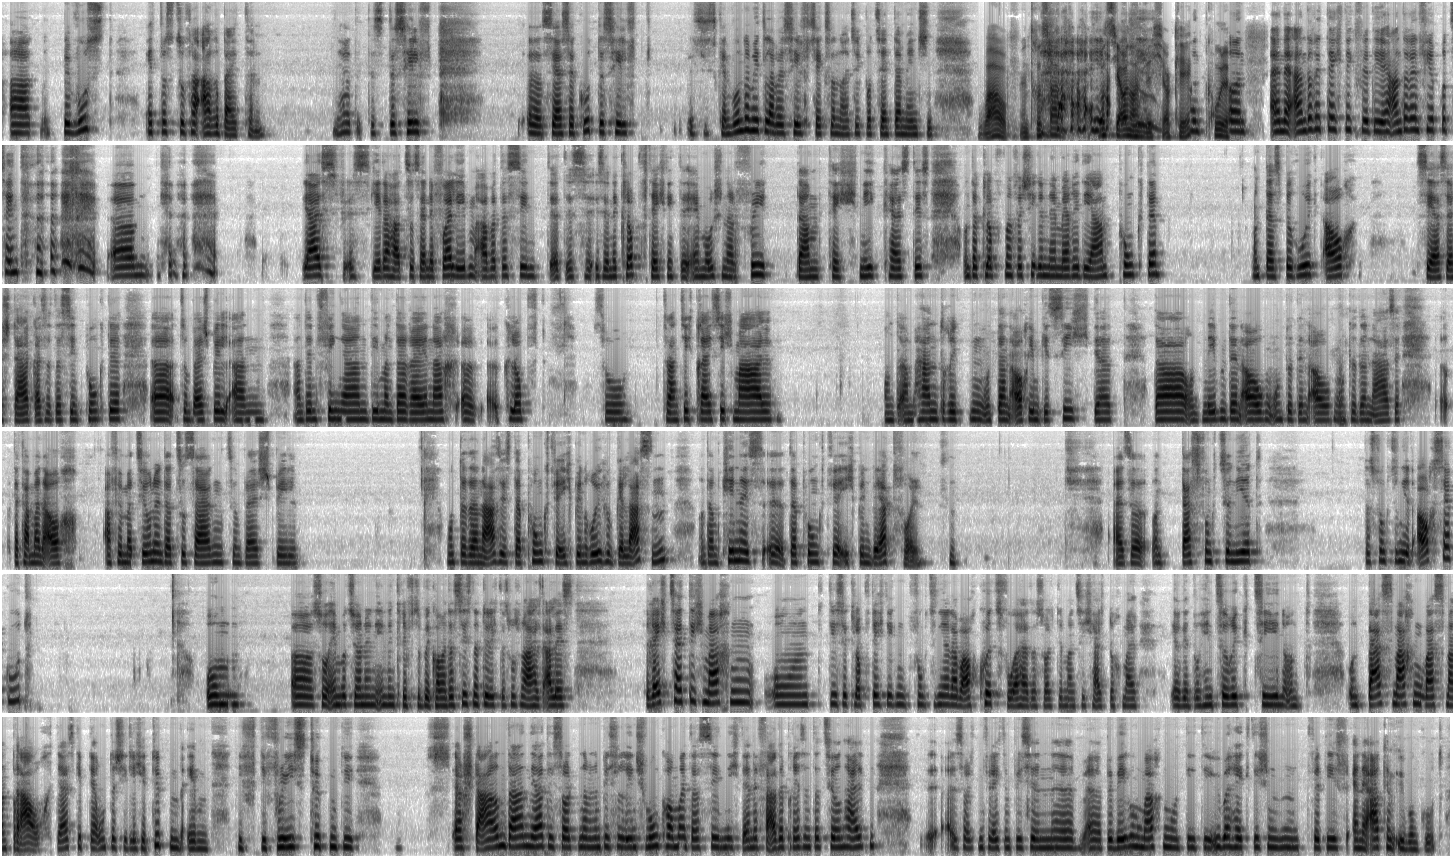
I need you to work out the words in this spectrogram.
äh, bewusst etwas zu verarbeiten. Ja, das, das hilft äh, sehr, sehr gut. Das hilft, es ist kein Wundermittel, aber es hilft 96 Prozent der Menschen. Wow, interessant. ja. Wusste ich auch noch nicht. Okay, und, cool. Und eine andere Technik für die anderen 4 Prozent. ähm, ja, es, es, jeder hat so seine Vorlieben, aber das sind, äh, das ist eine Klopftechnik, die Emotional Freedom Technik heißt es. Und da klopft man verschiedene Meridianpunkte und das beruhigt auch sehr, sehr stark. Also das sind Punkte äh, zum Beispiel an, an den Fingern, die man der Reihe nach äh, klopft, so 20, 30 Mal und am Handrücken und dann auch im Gesicht, ja, da und neben den Augen, unter den Augen, unter der Nase. Da kann man auch Affirmationen dazu sagen, zum Beispiel, unter der Nase ist der Punkt für ich bin ruhig und gelassen und am Kinn ist äh, der Punkt für ich bin wertvoll. Also, und das funktioniert, das funktioniert auch sehr gut, um äh, so Emotionen in den Griff zu bekommen. Das ist natürlich, das muss man halt alles rechtzeitig machen und diese Klopftechniken funktionieren aber auch kurz vorher. Da sollte man sich halt doch mal irgendwohin zurückziehen und, und das machen, was man braucht. Ja, es gibt ja unterschiedliche Typen, eben die, die Freeze-Typen, die erstarren dann, ja, die sollten ein bisschen in Schwung kommen, dass sie nicht eine fade Präsentation halten, äh, sollten vielleicht ein bisschen äh, äh, Bewegung machen und die, die überhektischen, für die ist eine Atemübung gut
